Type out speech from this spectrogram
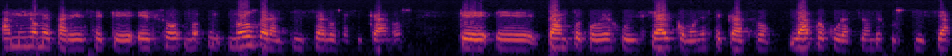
a mí no me parece que eso nos garantice a los mexicanos que tanto el Poder Judicial como en este caso la Procuración de Justicia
